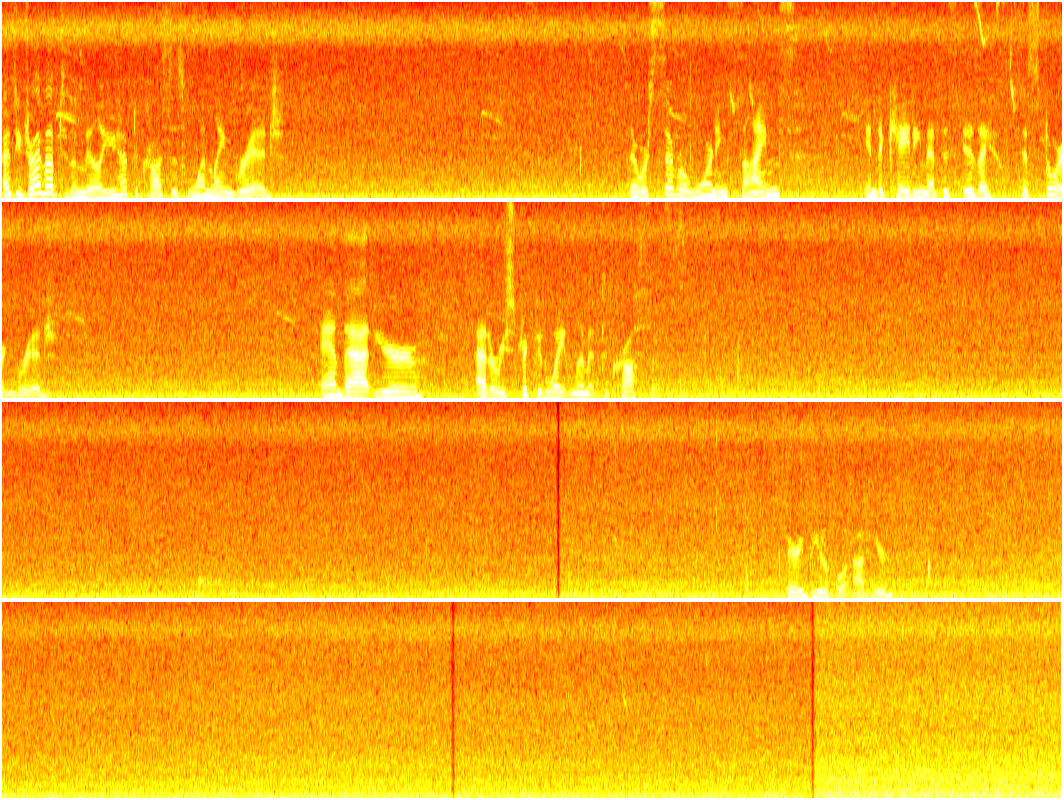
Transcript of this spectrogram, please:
As you drive up to the mill, you have to cross this one lane bridge. There were several warning signs indicating that this is a historic bridge and that you're at a restricted weight limit to cross this. Very beautiful out here.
